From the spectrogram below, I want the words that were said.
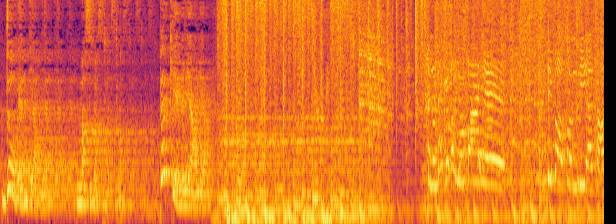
Dove andiamo? Ma soprattutto, perché memiamo? Cioè, non è che voglio fare l'ipocondriaca.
